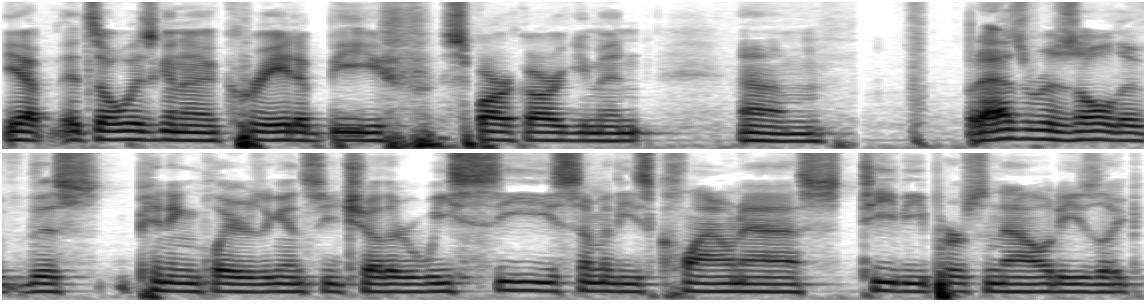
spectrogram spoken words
yep it's always going to create a beef spark argument um, but as a result of this pinning players against each other, we see some of these clown ass TV personalities like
